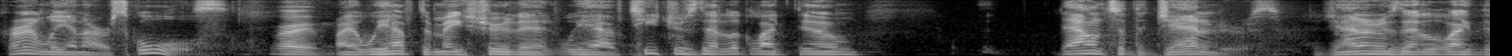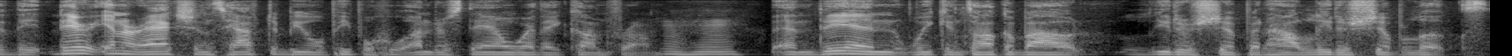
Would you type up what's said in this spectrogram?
currently in our schools, Right. right? We have to make sure that we have teachers that look like them, down to the janitors. Janitors that look like that, they, their interactions have to be with people who understand where they come from, and then we can talk about leadership and how leadership looks.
